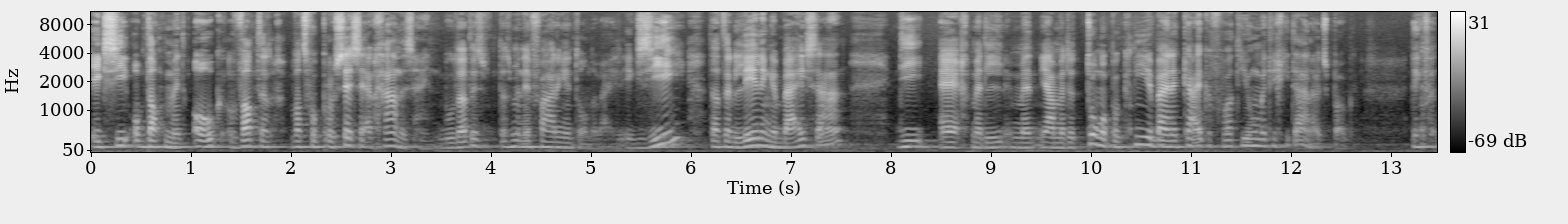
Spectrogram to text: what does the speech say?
ik zie op dat moment ook wat, er, wat voor processen er gaande zijn. Dat is, dat is mijn ervaring in het onderwijs. Ik zie dat er leerlingen bij staan die echt met, met, ja, met de tong op hun knieën bijna kijken voor wat die jongen met die gitaar uitspookt. Ik denk van,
